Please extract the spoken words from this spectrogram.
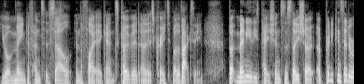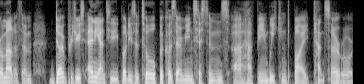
your main defensive cell in the fight against COVID, and it's created by the vaccine. But many of these patients, and studies show a pretty considerable amount of them, don't produce any antibodies at all because their immune systems uh, have been weakened by cancer or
